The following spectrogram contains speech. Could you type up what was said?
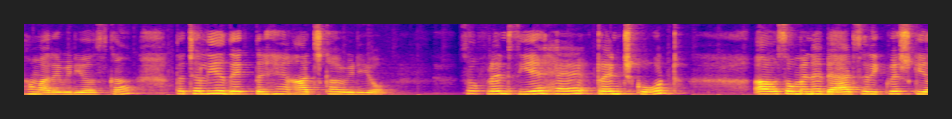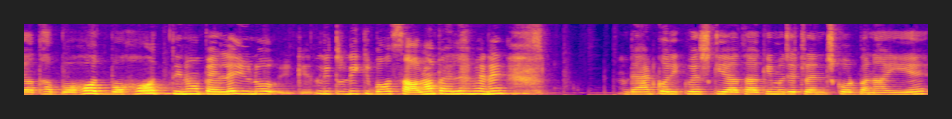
हमारे वीडियोस का। तो चलिए देखते हैं आज का वीडियो। सो so फ्रेंड्स ये है ट्रेंच कोट सो uh, so मैंने डैड से रिक्वेस्ट किया था बहुत बहुत दिनों पहले यू नो लिटरली कि बहुत सालों पहले मैंने डैड को रिक्वेस्ट किया था कि मुझे ट्रेंच कोट बनाइए।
